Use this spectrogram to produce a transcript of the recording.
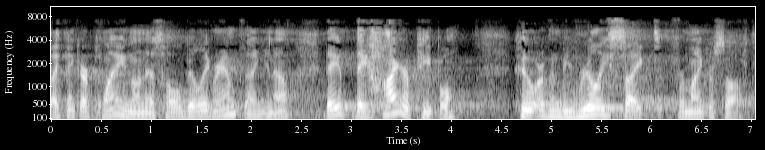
I think, are playing on this whole Billy Graham thing, you know? They, they hire people who are going to be really psyched for Microsoft.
